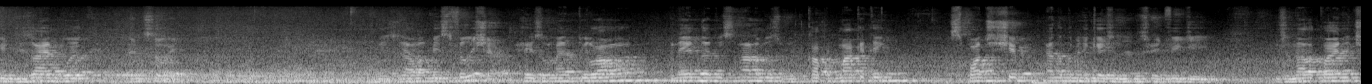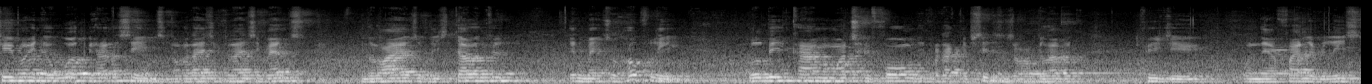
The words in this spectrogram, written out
in design work and sewing. Ms. Ella Miss Felicia Hazelman Tuilama, a name that is synonymous with corporate marketing, sponsorship, and the communications industry in Fiji. She's another quiet achiever in her work behind the scenes in organizing finance events in the lives of these talented inmates who hopefully will become much reformed and productive citizens of our beloved Fiji when they are finally released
